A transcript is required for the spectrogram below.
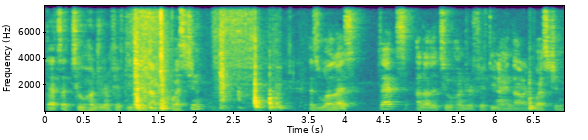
That's a $259 question. As well as that's another $259 question.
